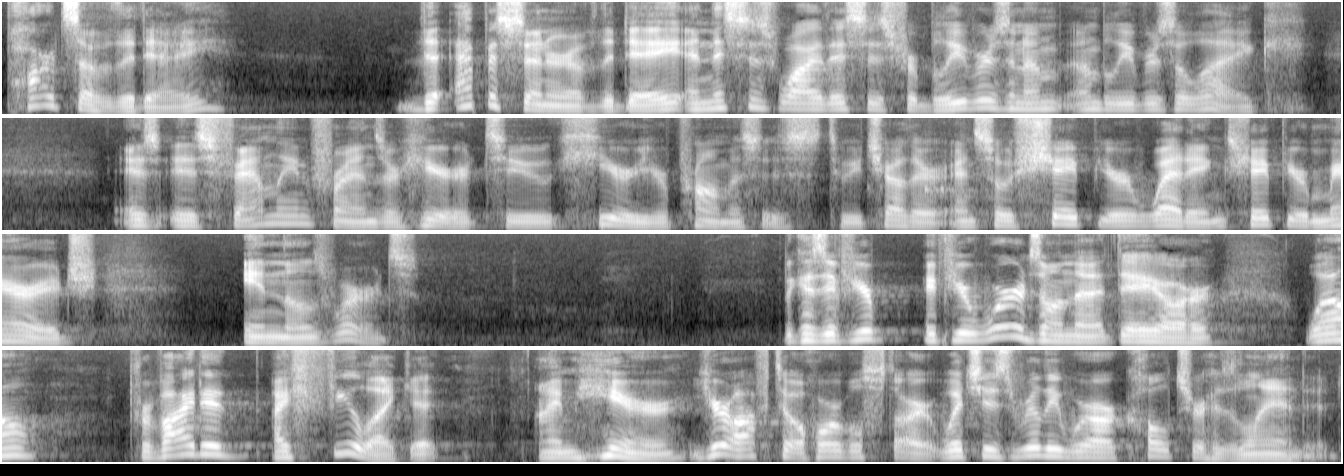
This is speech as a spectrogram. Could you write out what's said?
parts of the day the epicenter of the day, and this is why this is for believers and un- unbelievers alike, is, is family and friends are here to hear your promises to each other. And so shape your wedding, shape your marriage in those words. Because if, your if your words on that day are, well, provided I feel like it, I'm here, you're off to a horrible start, which is really where our culture has landed.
